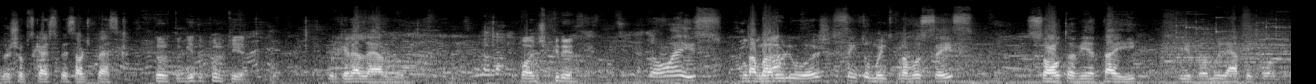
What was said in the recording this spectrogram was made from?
do Shopscast especial de pesca. Tortuguita por quê? Porque ele é lerdo. Pode crer. Então é isso. Vamos tá lá? barulho hoje. Sinto muito pra vocês. Solta a vinheta aí e vamos lá pro programa.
